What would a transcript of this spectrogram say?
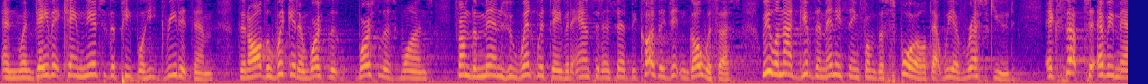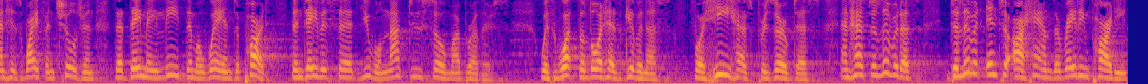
And when David came near to the people, he greeted them. Then all the wicked and worthless, worthless ones from the men who went with David answered and said, Because they didn't go with us, we will not give them anything from the spoil that we have rescued, except to every man his wife and children, that they may lead them away and depart. Then David said, You will not do so, my brothers, with what the Lord has given us for he has preserved us and has delivered us, delivered into our hand the raiding party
